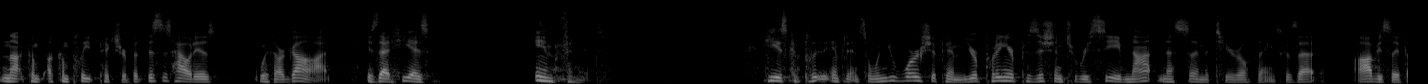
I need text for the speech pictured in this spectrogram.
not com- a complete picture, but this is how it is with our God, is that He is infinite. He is completely infinite. So when you worship Him, you're putting your position to receive, not necessarily material things, because that obviously, if,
